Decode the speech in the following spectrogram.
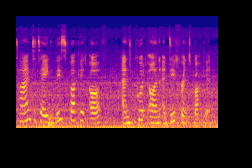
Time to take this bucket off and put on a different bucket.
